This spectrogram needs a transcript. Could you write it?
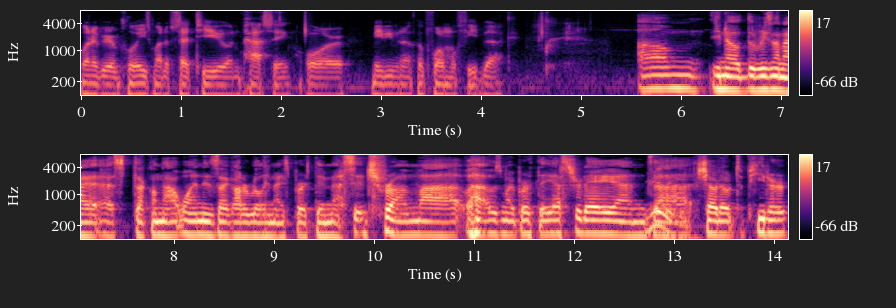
one of your employees might have said to you in passing, or maybe even like a formal feedback? Um, you know, the reason I stuck on that one is I got a really nice birthday message from, uh, it was my birthday yesterday and, really? uh, shout out to Peter.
